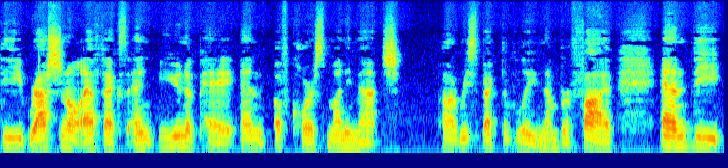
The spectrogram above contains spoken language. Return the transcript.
the Rational FX and Unipay, and of course MoneyMatch uh, respectively number five. And the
